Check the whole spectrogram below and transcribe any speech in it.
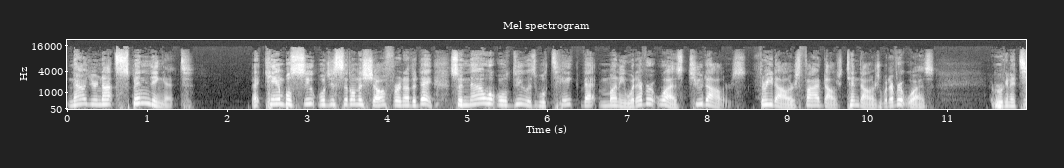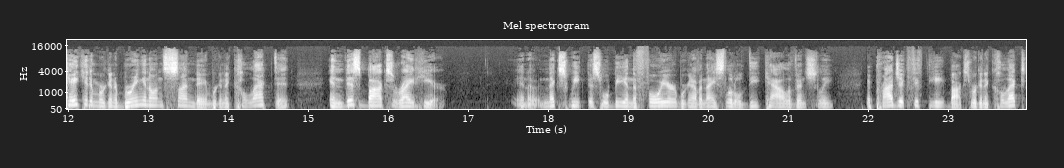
Now you're not spending it. That Campbell's soup will just sit on the shelf for another day. So now what we'll do is we'll take that money, whatever it was $2, $3, $5, $10, whatever it was we're going to take it and we're going to bring it on Sunday and we're going to collect it in this box right here. And uh, next week, this will be in the foyer. We're going to have a nice little decal eventually. The Project 58 box. We're going to collect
